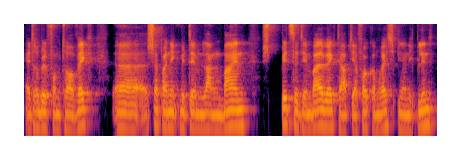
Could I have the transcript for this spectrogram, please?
er dribbelt vom Tor weg, äh, Schepanik mit dem langen Bein spitzelt den Ball weg, da habt ihr ja vollkommen recht, ich bin ja nicht blind.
